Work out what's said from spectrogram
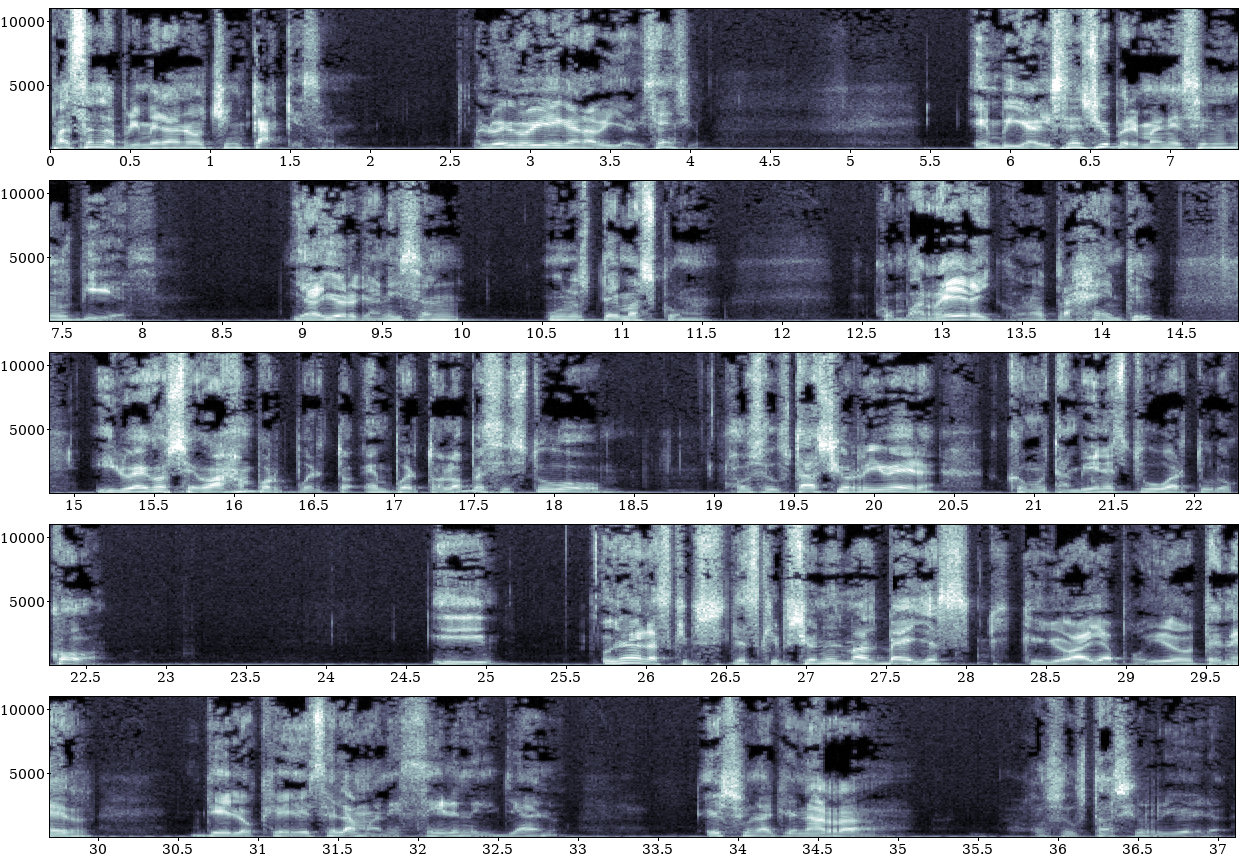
Pasan la primera noche en Caquesa, luego llegan a Villavicencio. En Villavicencio permanecen unos días y ahí organizan unos temas con, con Barrera y con otra gente, y luego se bajan por Puerto, en Puerto López estuvo José Eustacio Rivera, como también estuvo Arturo Coa. Y una de las descripciones más bellas que yo haya podido tener de lo que es el amanecer en el llano es una que narra José Eustacio Rivera,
